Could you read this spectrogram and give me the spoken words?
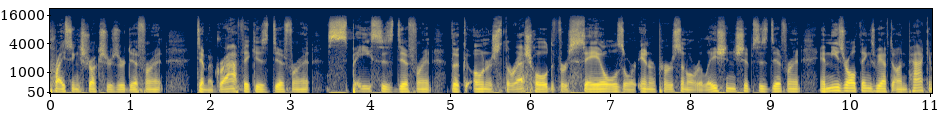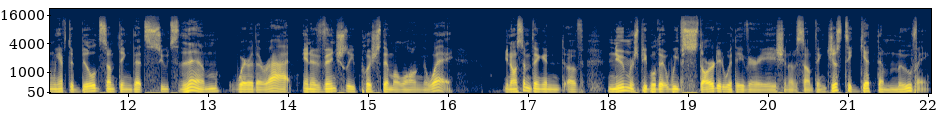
pricing structures are different demographic is different space is different the owner's threshold for sales or interpersonal relationships is different and these are all things we have to unpack and we have to build something that suits them where they're at and eventually push them along the way you know, so I'm thinking of numerous people that we've started with a variation of something just to get them moving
